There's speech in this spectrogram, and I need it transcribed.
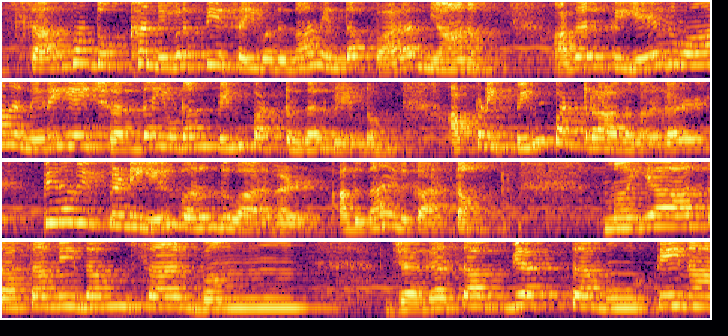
சர்வ துக்க நிவர்த்தி செய்வதுதான் இந்த பரஞானம். அதற்கு ஏதுவான நெறியை ஸ்ரத்தையுடன் பின்பற்றுதல் வேண்டும். அப்படி பின்பற்றாதவர்கள் பிறவி பிணியில் வருந்துவார்கள். அதுதான் இதுக்கு அர்த்தம். மயா ததமிதம் சர்வம் ஜகதவ்யக்தமூர்த்தினா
